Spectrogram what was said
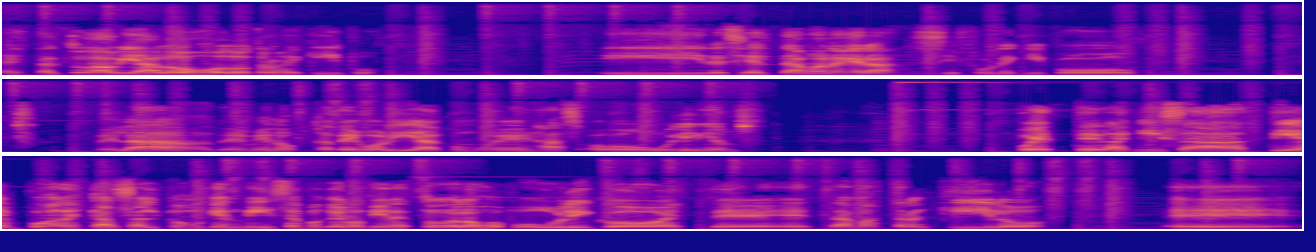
estar todavía al ojo de otros equipos. Y de cierta manera, si fue un equipo ¿verdad? de menos categoría, como es Haas o Williams, pues te da quizás tiempo a descansar, como quien dice, porque no tienes todo el ojo público, este, está más tranquilo, eh,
